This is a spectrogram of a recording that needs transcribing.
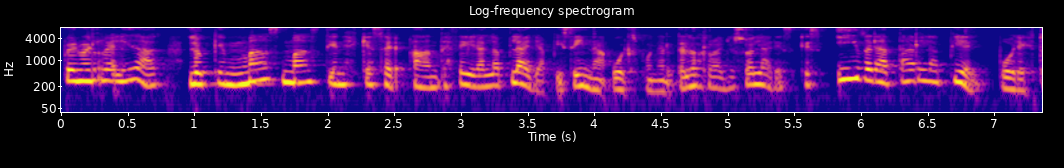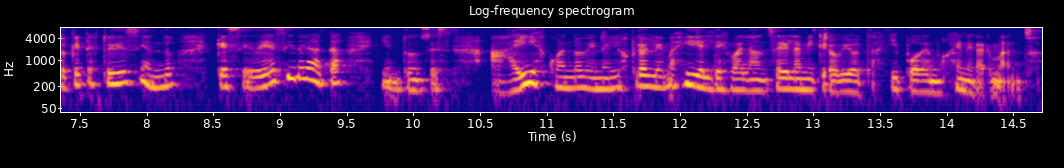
Pero en realidad lo que más más tienes que hacer antes de ir a la playa, piscina o exponerte a los rayos solares es hidratar la piel. Por esto que te estoy diciendo que se deshidrata y entonces ahí es cuando vienen los problemas y el desbalance de la microbiota y podemos generar mancha.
